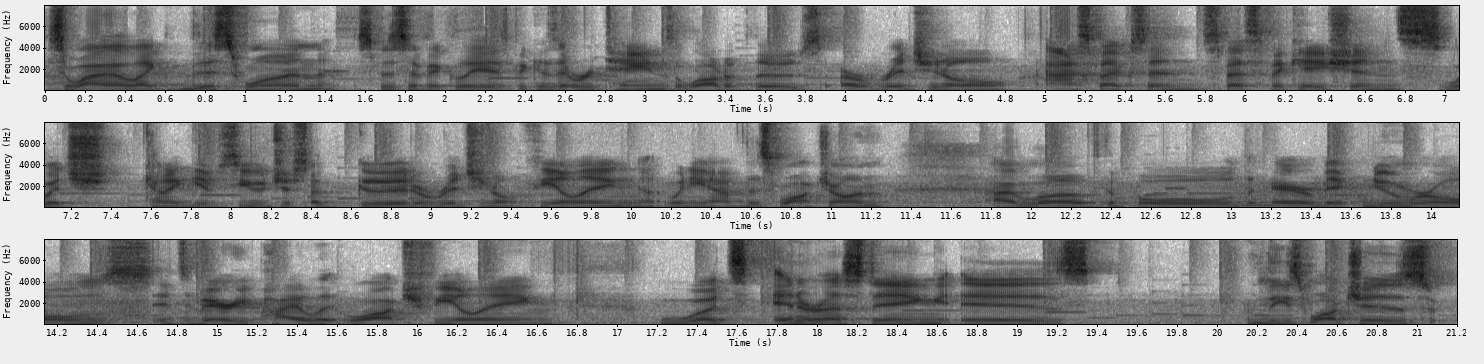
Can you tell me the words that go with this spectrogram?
So why I like this one specifically is because it retains a lot of those original aspects and specifications, which kind of gives you just a good original feeling when you have this watch on. I love the bold Arabic numerals. It's very pilot watch feeling. What's interesting is these watches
